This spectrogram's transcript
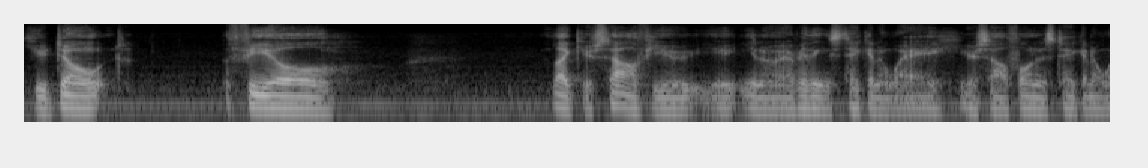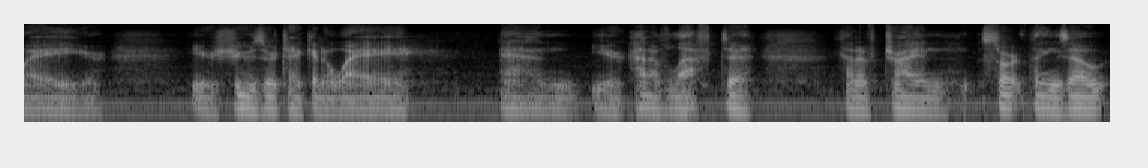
you don't feel like yourself. You you you know everything's taken away. Your cell phone is taken away. Your your shoes are taken away, and you're kind of left to kind of try and sort things out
